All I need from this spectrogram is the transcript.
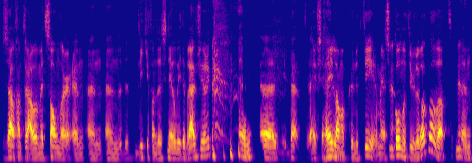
zou gaan trouwen met Sander en, en, en het liedje van de sneeuwwitte bruidsjurk. en uh, daar heeft ze heel lang op kunnen teren. Maar ze Ja. kon natuurlijk ook wel wat. Ja. En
